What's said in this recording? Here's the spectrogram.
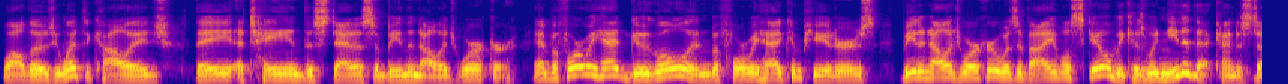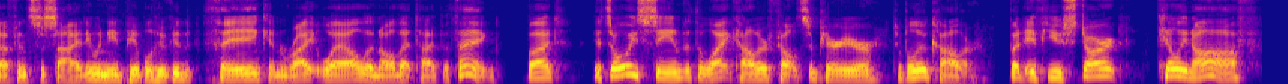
while those who went to college, they attained the status of being the knowledge worker. And before we had Google and before we had computers, being a knowledge worker was a valuable skill because we needed that kind of stuff in society. We need people who could think and write well and all that type of thing. But it's always seemed that the white collar felt superior to blue collar. But if you start killing off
